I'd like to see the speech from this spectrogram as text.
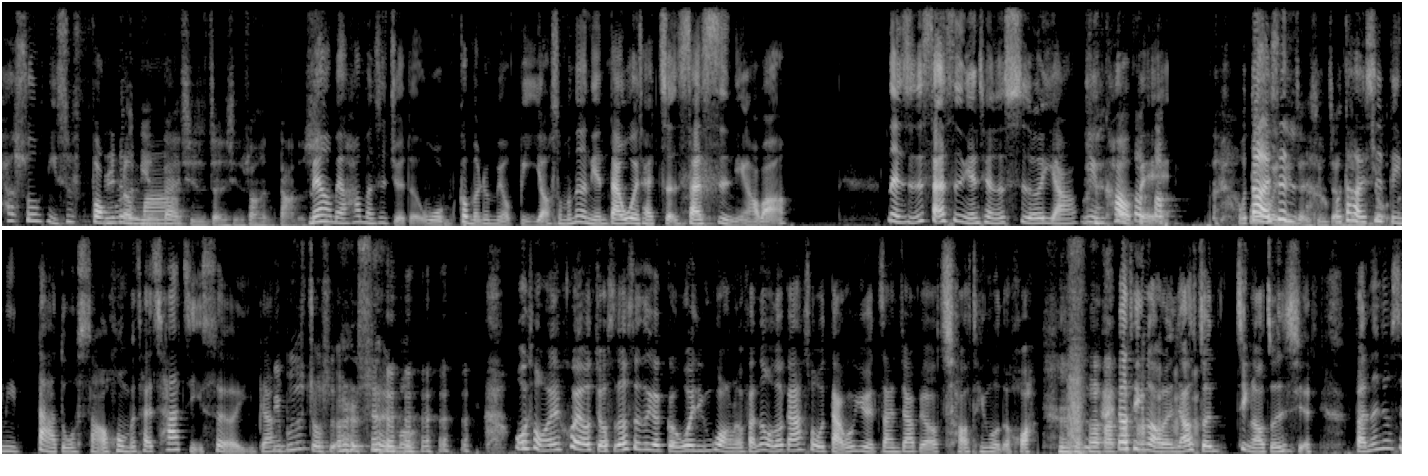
他说你是疯了吗那个年？代其实整形算很大的事。没有没有，他们是觉得我根本就没有必要。什么那个年代我也才整三四年，好不好？那也只是三四年前的事而已啊！你很靠 北欸、我到底是我到底是比你大多少？我们才差几岁而已，不要你不是九十二岁吗？我怎么会有九十二岁这个梗？我已经忘了。反正我都跟他说我打过月战，家不要吵，听我的话，要听老人家，要尊敬老尊贤。反正就是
